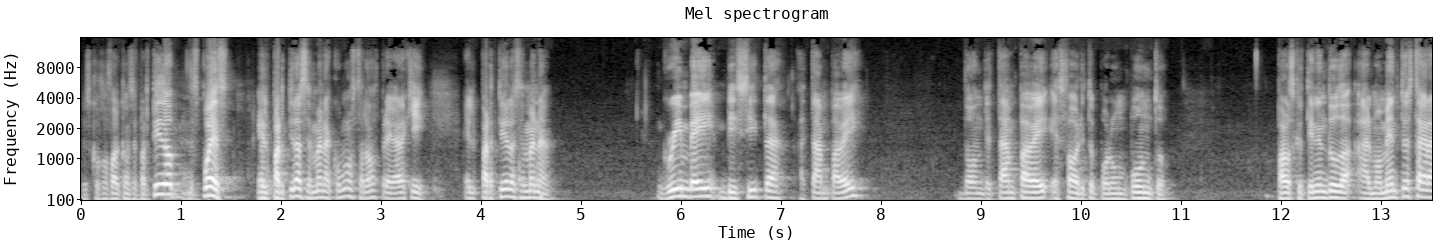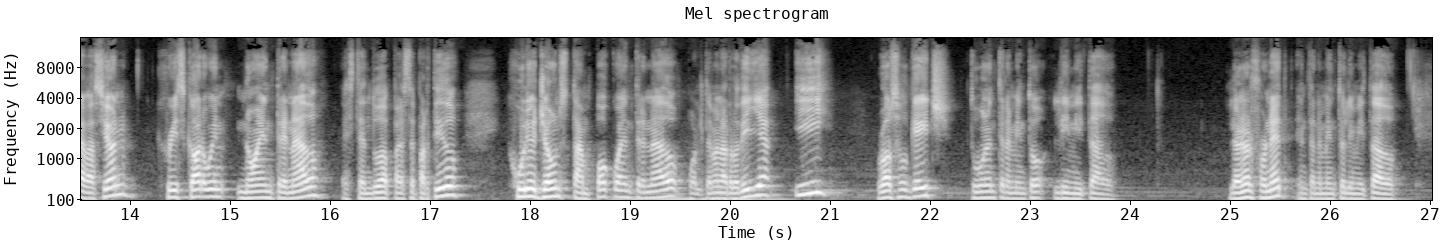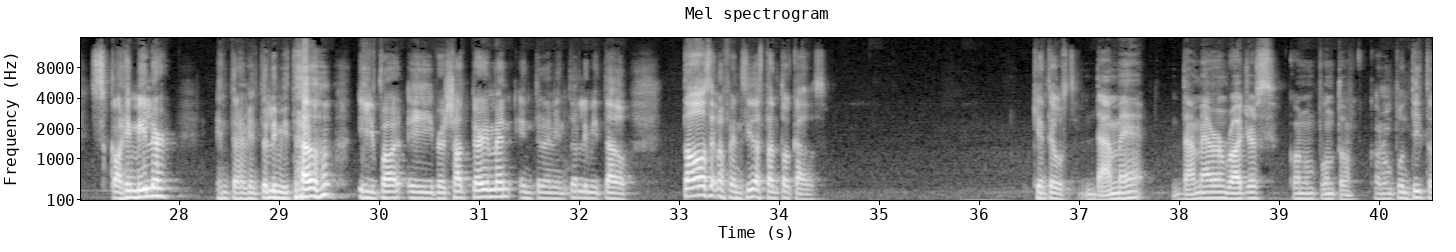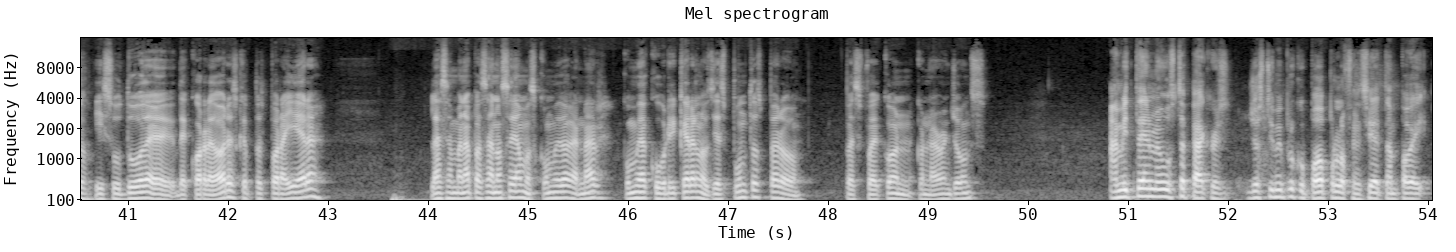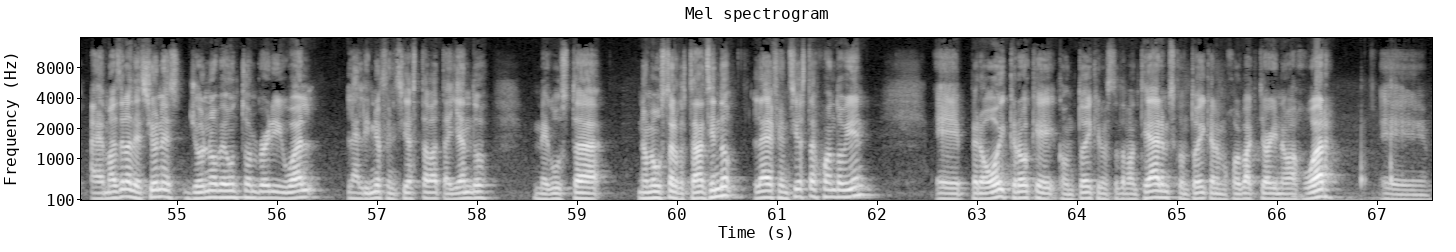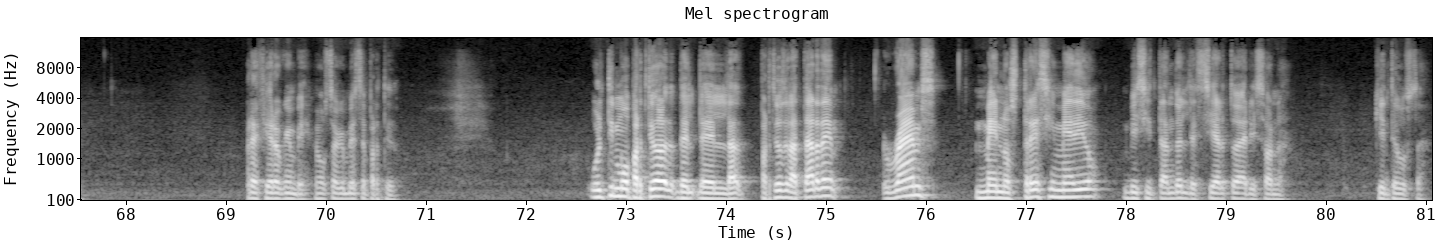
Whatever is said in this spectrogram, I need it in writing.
Escojo Falcons el partido. Después, el partido de la semana. ¿Cómo nos tardamos para llegar aquí? El partido de la semana. Green Bay visita a Tampa Bay, donde Tampa Bay es favorito por un punto. Para los que tienen duda, al momento de esta grabación, Chris Godwin no ha entrenado, está en duda para este partido. Julio Jones tampoco ha entrenado por el tema de la rodilla. Y Russell Gage tuvo un entrenamiento limitado. Leonard Fournette, entrenamiento limitado. Scotty Miller, entrenamiento limitado. Y, y Rashad Perryman, entrenamiento limitado. Todos en la ofensiva están tocados. ¿Quién te gusta? Dame, dame Aaron Rodgers con un punto. Con un puntito. Y su dúo de corredores, que pues por ahí era. La semana pasada no sabíamos cómo iba a ganar, cómo iba a cubrir que eran los 10 puntos, pero pues fue con, con Aaron Jones. A mí también me gusta Packers. Yo estoy muy preocupado por la ofensiva de Tampa Bay. Además de las lesiones, yo no veo un Tom Brady igual. La línea ofensiva está batallando. Me gusta, no me gusta lo que están haciendo. La defensiva está jugando bien. Eh, pero hoy creo que con todo y que no está Davante Adams, con todo y que a lo mejor Bakhtiari no va a jugar, eh, prefiero Green Bay. Me gusta Green Bay este partido. Último partido de, de partidos de la tarde. Rams menos tres y medio visitando el desierto de Arizona. ¿Quién te gusta?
